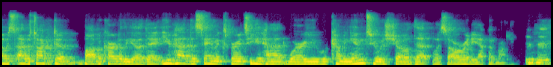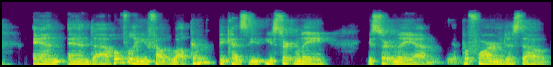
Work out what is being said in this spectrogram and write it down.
I was I was talking to Bob Picardo the other day. You had the same experience he had, where you were coming into a show that was already up and running, Mhm. and and uh, hopefully you felt welcome because you, you certainly you certainly um, performed as though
